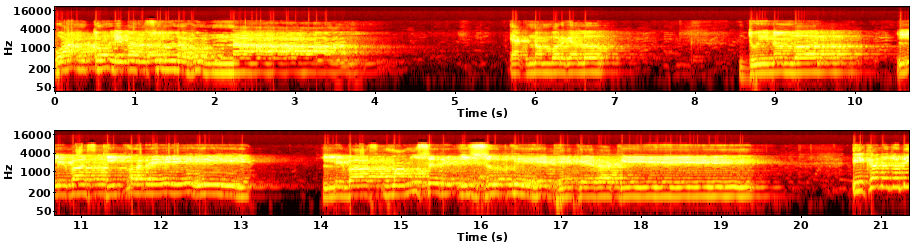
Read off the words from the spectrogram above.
ওয়া আনতুম লিবাসুল এক নম্বর গেল, দুই নম্বর, লিবাস কি করে? লিবাস মানুষের ইজ্জতকে ঢেকে রাখি। এখানে যদি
